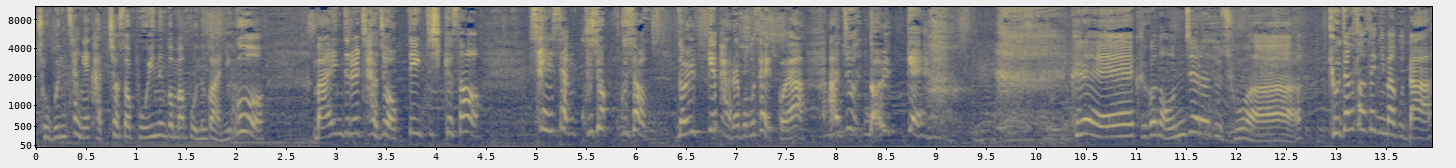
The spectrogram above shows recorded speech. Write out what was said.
좁은 창에 갇혀서 보이는 것만 보는 거 아니고 마인드를 자주 업데이트 시켜서 세상 구석구석 넓게 바라보고 살 거야. 아주 넓게. 그래 그건 언제라도 좋아 교장 선생님하고 나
